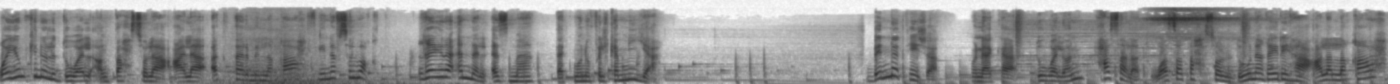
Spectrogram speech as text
ويمكن للدول أن تحصل على أكثر من لقاح في نفس الوقت غير أن الأزمة تكمن في الكمية. بالنتيجة هناك دول حصلت وستحصل دون غيرها على اللقاح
